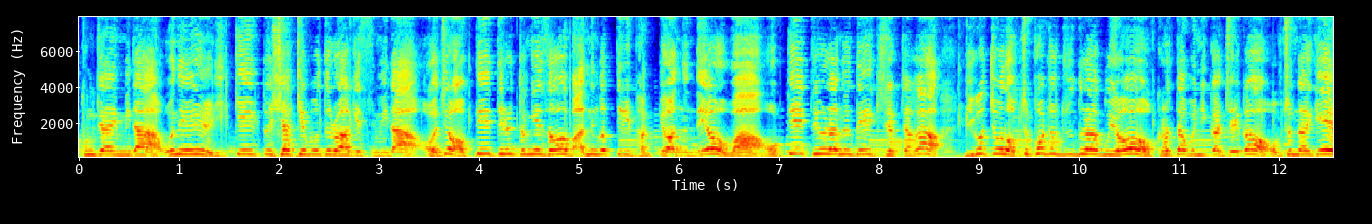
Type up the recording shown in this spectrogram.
콩자입니다. 오늘 이 게임 또 시작해 보도록 하겠습니다. 어제 업데이트를 통해서 많은 것들이 바뀌었는데요. 와 업데이트를 하는데 기작자가 이것저것 엄청 퍼져 주더라고요. 그렇다 보니까 제가 엄청나게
